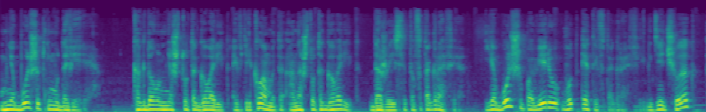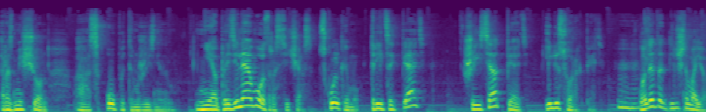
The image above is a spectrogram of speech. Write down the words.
у меня больше к нему доверия. Когда он мне что-то говорит, а ведь реклама это она что-то говорит, даже если это фотография я больше поверю вот этой фотографии, где человек размещен а, с опытом жизненным. Не определяя возраст сейчас, сколько ему, 35, 65 или 45. Угу. Вот это лично мое.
